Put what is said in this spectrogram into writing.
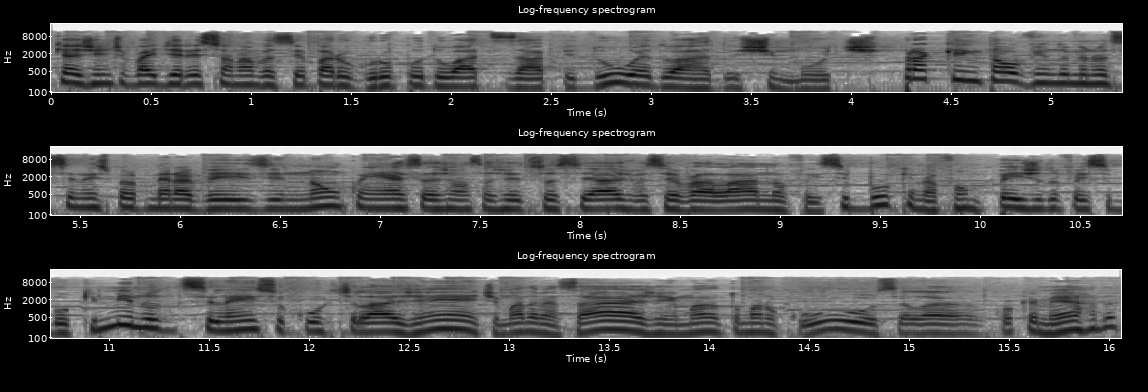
que a gente vai direcionar você para o grupo do WhatsApp do Eduardo Chimuti. Para quem tá ouvindo o Minuto de Silêncio pela primeira vez e não conhece as nossas redes sociais, você vai lá no Facebook, na fanpage do Facebook Minuto de Silêncio, curte lá a gente, manda mensagem, manda tomar no cu, sei lá, qualquer merda.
